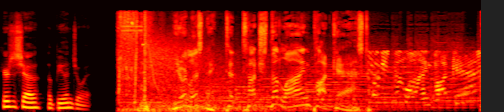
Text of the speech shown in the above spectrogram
Here's the show. Hope you enjoy it. You're listening to Touch the Line Podcast. Touch the Line Podcast.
